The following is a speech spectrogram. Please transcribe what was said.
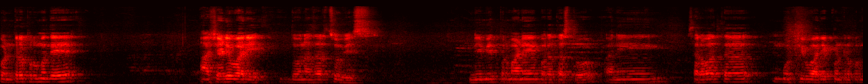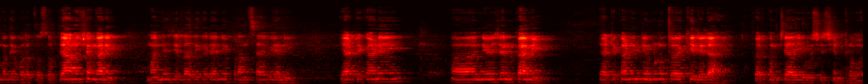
पंढरपूरमध्ये आषाढी वारी दोन हजार चोवीस नियमितप्रमाणे भरत असतो आणि सर्वात मोठी वारी पंढरपूरमध्ये भरत असतो. त्या अनुषंगाने मान्य जिल्हाधिकारी आणि प्रांतसाहेब यांनी या ठिकाणी नियोजनकामी नियोजन कामी या ठिकाणी नेमणूक केलेली आहे करकमच्या युवशी सेंटरवर.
